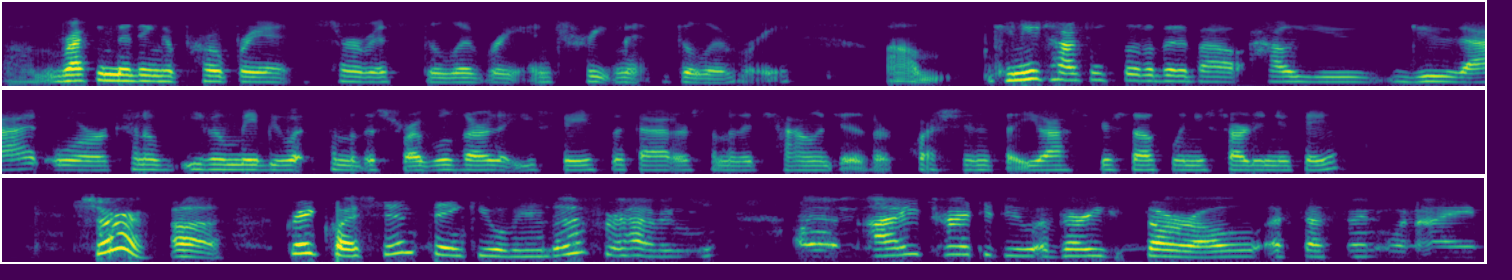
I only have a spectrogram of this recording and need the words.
um, recommending appropriate service delivery and treatment delivery. Um, can you talk to us a little bit about how you do that, or kind of even maybe what some of the struggles are that you face with that, or some of the challenges or questions that you ask yourself when you start a new case? Sure. Uh, great question. Thank you, Amanda, for having me. Um, I try to do a very thorough assessment when I'm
